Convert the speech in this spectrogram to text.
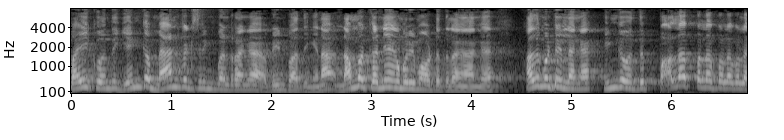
பைக் வந்து எங்கே மேனுஃபேக்சரிங் பண்ணுறாங்க அப்படின்னு பார்த்தீங்கன்னா நம்ம கன்னியாகுமரி மாவட்டத்தில் அங்கே அது மட்டும் இல்லைங்க இங்கே வந்து பல பல பல பல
